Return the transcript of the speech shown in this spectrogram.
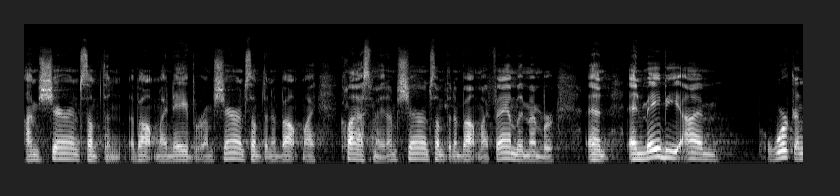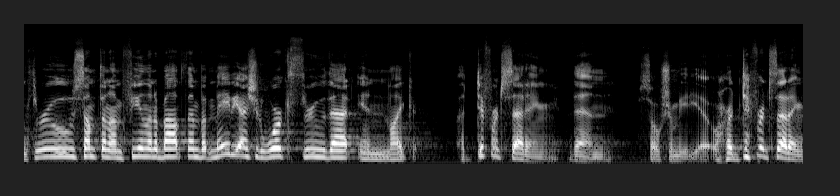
I'm sharing something about my neighbor. I'm sharing something about my classmate. I'm sharing something about my family member. And, and maybe I'm working through something I'm feeling about them, but maybe I should work through that in like a different setting than social media or a different setting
